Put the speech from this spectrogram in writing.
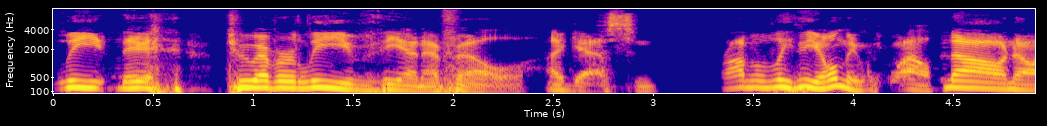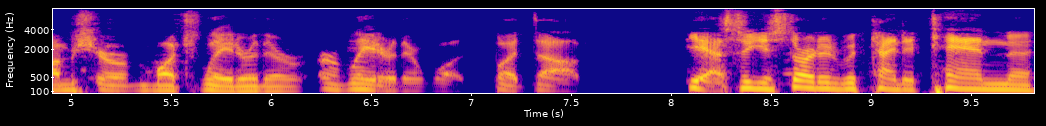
leave, to ever leave the NFL, I guess, and probably the only. Well, no, no, I'm sure much later there, or later there was, but, um, yeah, so you started with kind of 10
